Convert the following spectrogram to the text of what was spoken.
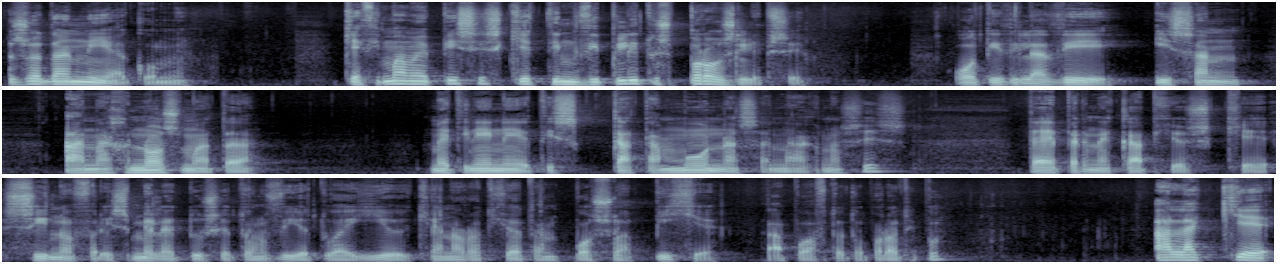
ζωντανή ακόμη. Και θυμάμαι επίσης και την διπλή τους πρόσληψη. Ότι δηλαδή ήσαν αναγνώσματα με την έννοια της καταμόνας ανάγνωσης, τα έπαιρνε κάποιος και σύνοφρης μελετούσε τον βίο του Αγίου και αναρωτιόταν πόσο απήχε από αυτό το πρότυπο, αλλά και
